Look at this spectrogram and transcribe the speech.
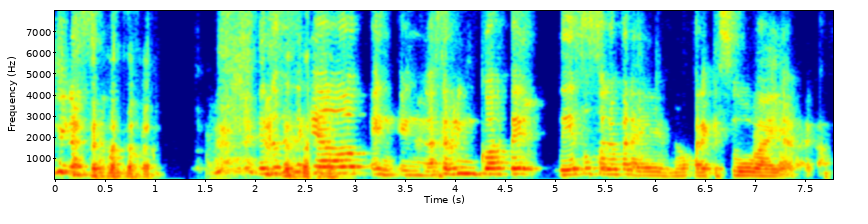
Mira, entonces he quedado en, en, hacerle un corte de eso solo para él, ¿no? Para que suba y haga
